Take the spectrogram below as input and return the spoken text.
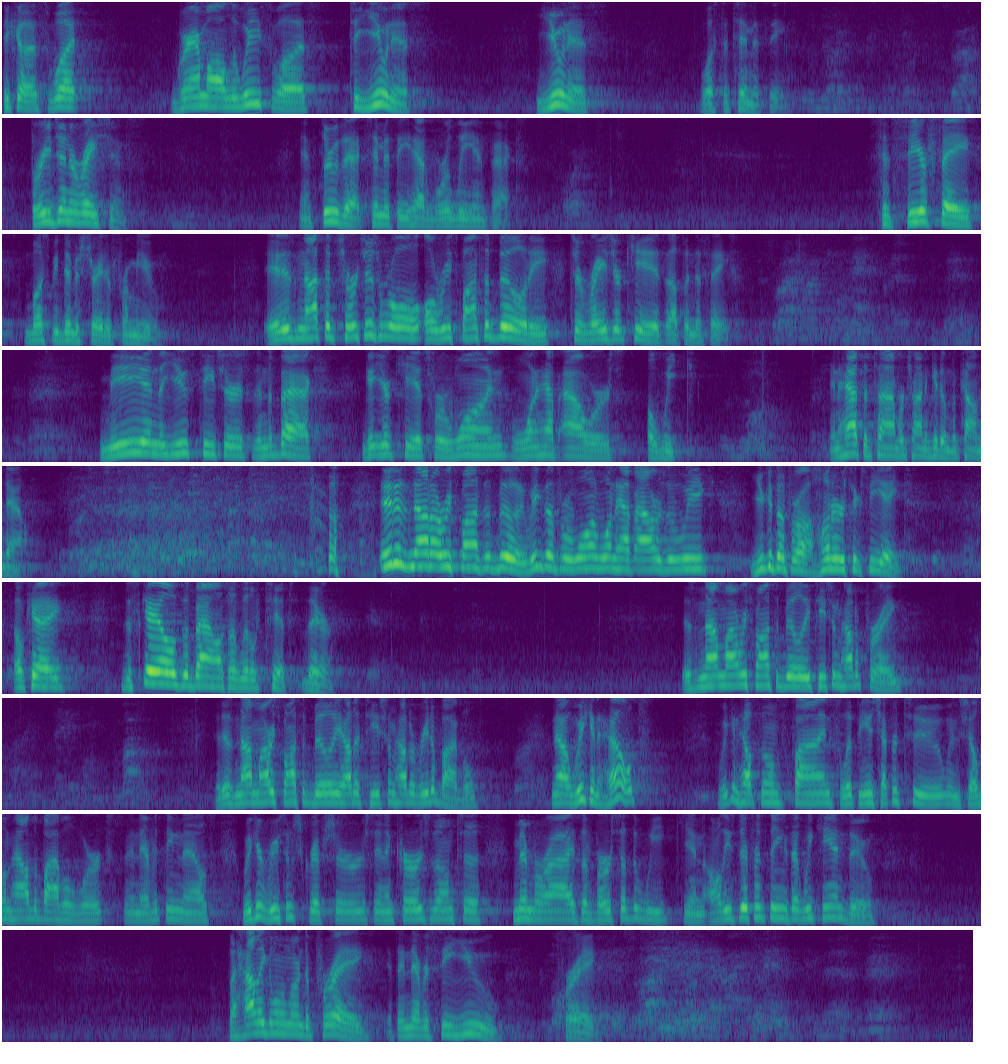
Because what Grandma Lois was to Eunice, Eunice was to Timothy. Three generations. And through that, Timothy had worldly impact. Sincere faith must be demonstrated from you. It is not the church's role or responsibility to raise your kids up in the faith. Me and the youth teachers in the back get your kids for one, one and a half hours a week. And half the time, we're trying to get them to calm down. so, it is not our responsibility. We get them for one, one and a half hours a week. You get them for 168. Okay? The scales of balance are little tips there. It's not my responsibility to teach them how to pray. It is not my responsibility how to teach them how to read a Bible. Now, we can help. We can help them find Philippians chapter 2 and show them how the Bible works and everything else. We can read some scriptures and encourage them to memorize a verse of the week and all these different things that we can do. But how are they going to learn to pray if they never see you pray?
